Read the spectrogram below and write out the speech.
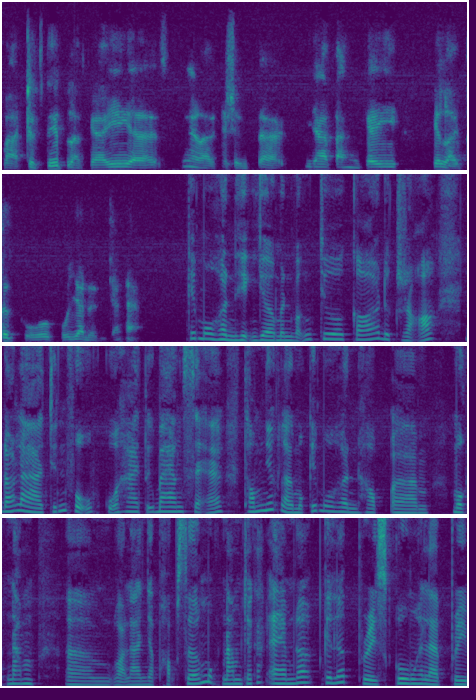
và trực tiếp là cái ờ, nghe là cái sự ờ, gia tăng cái cái lợi tức của của gia đình chẳng hạn. Cái mô hình hiện giờ mình vẫn chưa có được rõ. Đó là chính phủ của hai tiểu bang sẽ thống nhất là một cái mô hình học uh, một năm À, gọi là nhập học sớm một năm cho các em đó. Cái lớp preschool hay là pre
